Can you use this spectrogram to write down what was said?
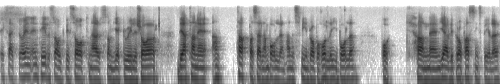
Exakt, och en, en till sak vi saknar som Jack Grealish har, det är att han, är, han tappar sällan bollen. Han är svinbra på att hålla i bollen och han är en jävligt bra passningsspelare.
